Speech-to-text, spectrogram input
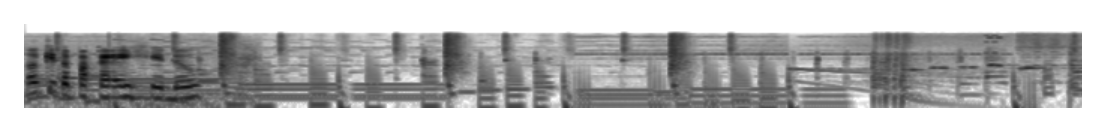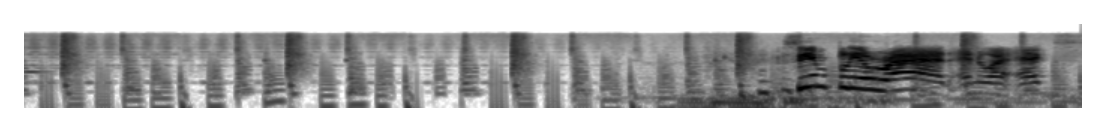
Oh kita pakai eyeshadow. Simply Red NYX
